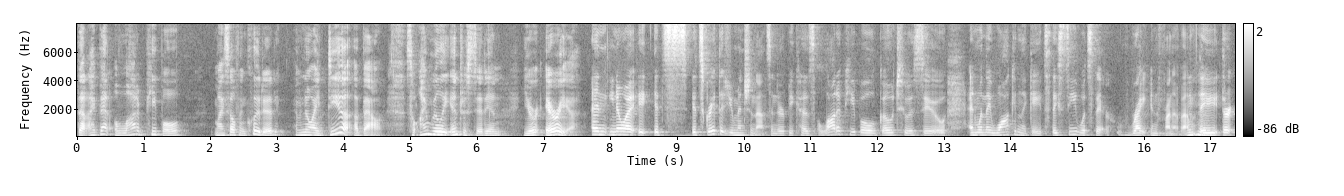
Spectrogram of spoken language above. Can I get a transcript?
that I bet a lot of people, myself included, have no idea about. So I'm really interested in your area. And you know what? It, it's it's great that you mentioned that, Cynder, because a lot of people go to a zoo, and when they walk in the gates, they see what's there right in front of them. Mm -hmm. They they're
